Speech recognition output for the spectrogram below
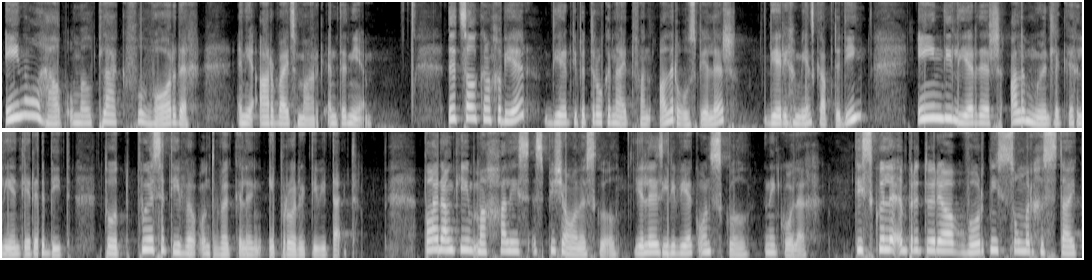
en wil help om hul plek volwaardig in die arbeidsmark in te neem. Dit sal kan gebeur deur die betrokkeheid van alle rolspelers, deur die gemeenskap te dien en die leerders alle moontlike geleenthede te bied tot positiewe ontwikkeling en produktiwiteit. Baie dankie Magalies Spesiale Skool. Julle is hierdie week ons skool in die kollig. Die skole in Pretoria word nie sommer gestuit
